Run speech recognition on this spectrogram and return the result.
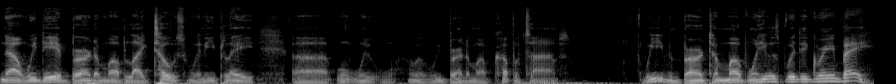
Now we did burn him up like toast when he played. Uh, we we burned him up a couple times. We even burned him up when he was with the Green Bay.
